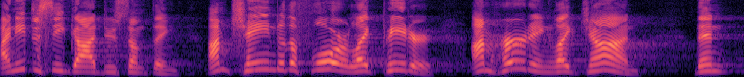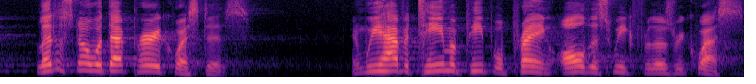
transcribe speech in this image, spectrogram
I need to see God do something. I'm chained to the floor like Peter. I'm hurting like John. Then let us know what that prayer request is. And we have a team of people praying all this week for those requests.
